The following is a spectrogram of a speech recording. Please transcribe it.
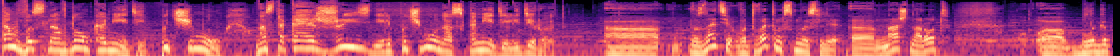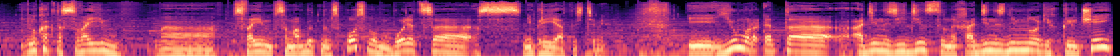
там в основном комедии. Почему? У нас такая жизнь или почему у нас комедии лидируют? А, Вы знаете, вот в этом смысле э, наш народ благо, ну как-то своим э, своим самобытным способом борется с неприятностями. И юмор – это один из единственных, один из немногих ключей,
